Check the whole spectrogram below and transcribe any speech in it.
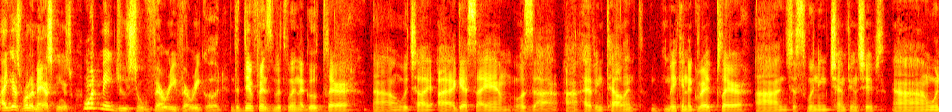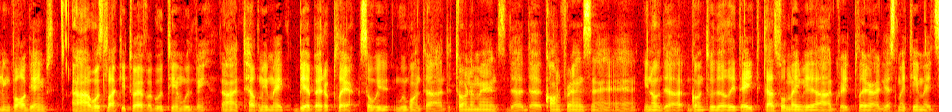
I guess what I'm asking is what made you so very, very good? The difference between a good player, uh, which I, I guess I am was uh, uh, having talent, making a great player, uh, just winning championships, uh, winning ball games. Uh, I was lucky to have a good team with me to help me make be a better player. So we, we won the, the tournaments, the, the conference, and, and you know the going to the elite eight. That's what made me a great player. I guess my teammates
